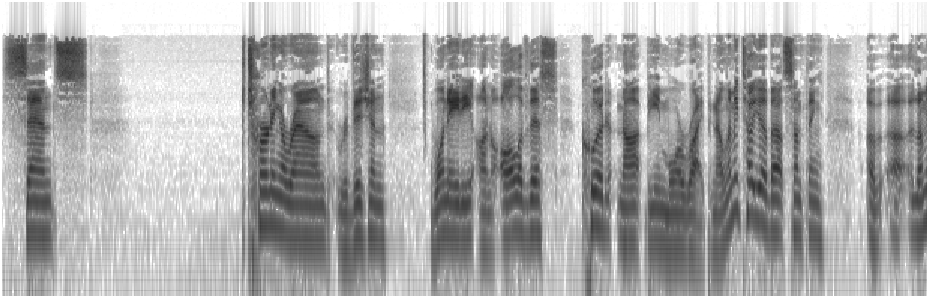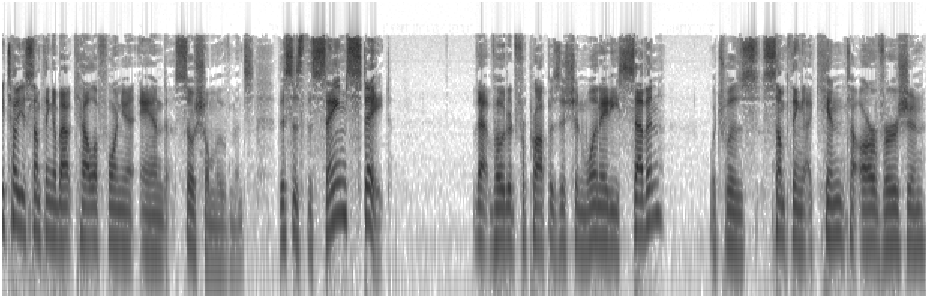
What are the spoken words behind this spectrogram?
sense turning around revision 180 on all of this could not be more ripe. Now, let me tell you about something. Uh, uh, let me tell you something about California and social movements. This is the same state that voted for Proposition 187, which was something akin to our version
